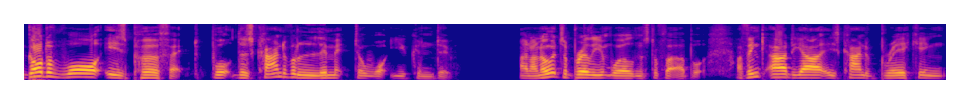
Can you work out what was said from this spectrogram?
God of War is perfect, but there's kind of a limit to what you can do. And I know it's a brilliant world and stuff like that, but I think RDR is kind of breaking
